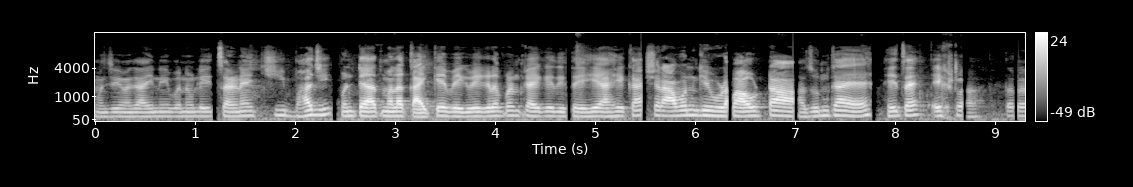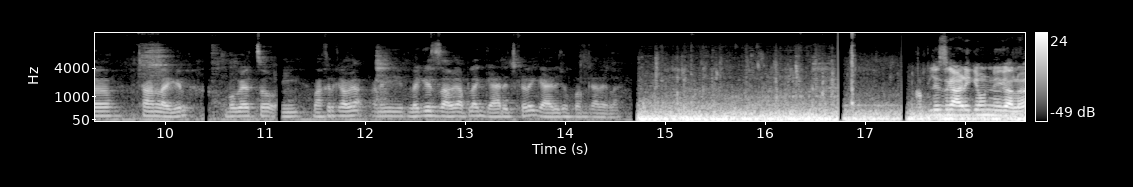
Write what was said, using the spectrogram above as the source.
म्हणजे माझ्या आईने बनवली चण्याची भाजी पण त्यात मला काय काय वेगवेगळं पण काय काय दिसतंय. हे आहे काय? श्रावण घेवडा. पावटा. अजून काय आहे? हेच आहे एक्स्ट्रा तर छान लागेल. बघूया चव. भाकरी खाऊया आणि लगेच जाऊया आपल्या गॅरेजकडे गॅरेज ओपन करायला. आपलीच गाडी घेऊन निघालोय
